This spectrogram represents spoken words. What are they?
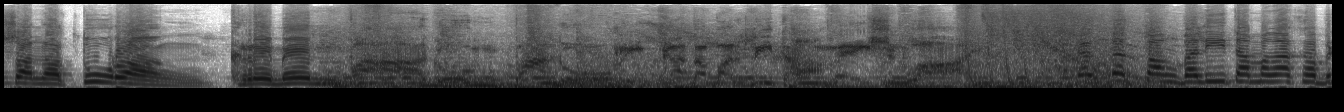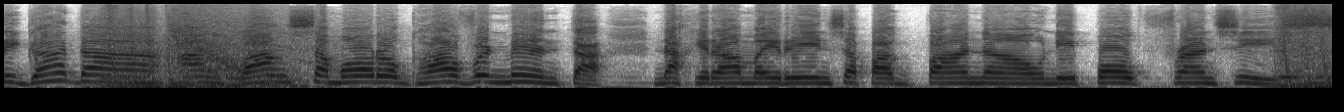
sa naturang krimen. Bagong bago. Brigada Balita Nationwide. Dagdag pang balita mga kabrigada, ang Bangsamoro government nakiramay rin sa pagpanaw ni Pope Francis.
